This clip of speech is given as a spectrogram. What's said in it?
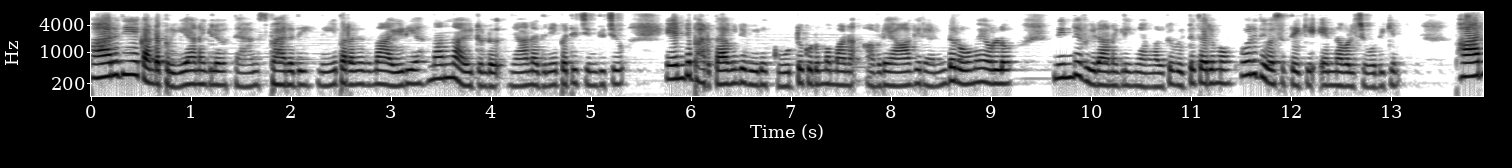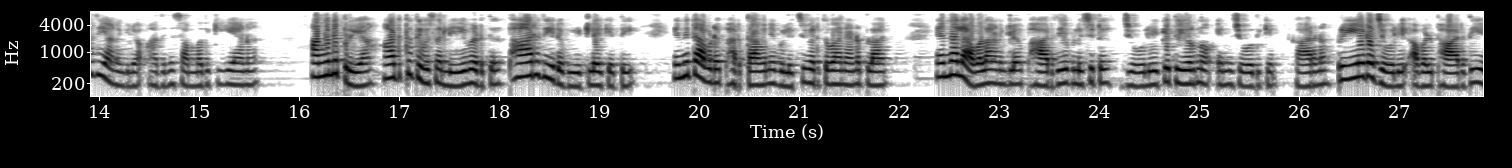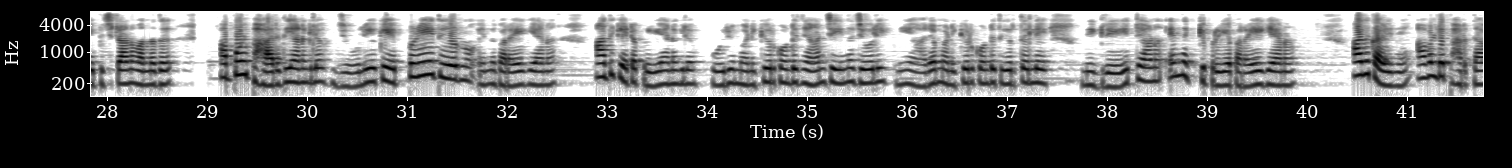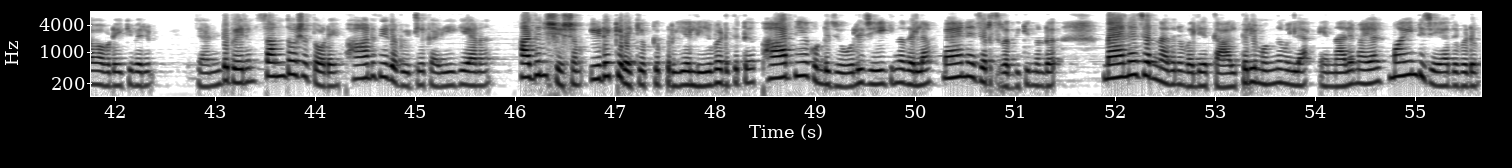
ഭാരതിയെ കണ്ട പ്രിയയാണെങ്കിലോ താങ്ക്സ് ഭാരതി നീ പറഞ്ഞു തന്ന ഐഡിയ നന്നായിട്ടുണ്ട്. ഞാൻ അതിനെപ്പറ്റി ചിന്തിച്ചു. എന്റെ ഭർത്താവിന്റെ വീട് കൂട്ടുകുടുംബമാണ്. അവിടെ ആകെ രണ്ട് റൂമേ ഉള്ളൂ. നിന്റെ വീടാണെങ്കിൽ ഞങ്ങൾക്ക് വിട്ടുതരുമോ? ഒരു ദിവസത്തേക്ക് എന്നവൾ ചോദിക്കും. ഭാരതിയാണെങ്കിലോ അതിന് സമ്മതിക്കുകയാണ്. അങ്ങനെ പ്രിയ അടുത്ത ദിവസം ലീവ് എടുത്ത് ഭാരതിയുടെ വീട്ടിലേക്കെത്തി. എന്നിട്ട് അവിടെ ഭർത്താവിനെ വിളിച്ചു വരുത്തുവാനാണ് പ്ലാൻ എന്നാൽ അവളാണെങ്കിലോ ഭാരതിയെ വിളിച്ചിട്ട് ജോലിയൊക്കെ തീർന്നോ എന്ന് ചോദിക്കും. കാരണം പ്രിയയുടെ ജോലി അവൾ ഭാരതിയെ ഏൽപ്പിച്ചിട്ടാണ് വന്നത്. അപ്പോൾ ഭാരതിയാണെങ്കിലോ ജോലിയൊക്കെ എപ്പോഴേ തീർന്നു എന്ന് പറയുകയാണ്. അത് കേട്ട പ്രിയയാണെങ്കിലോ ഒരു മണിക്കൂർ കൊണ്ട് ഞാൻ ചെയ്യുന്ന ജോലി നീ അര മണിക്കൂർ കൊണ്ട് തീർത്തല്ലേ നീ ഗ്രേറ്റ് ആണ് എന്നൊക്കെ പ്രിയ പറയുകയാണ്. അത് കഴിഞ്ഞ് അവളുടെ ഭർത്താവ് അവിടേക്ക് വരും. രണ്ടുപേരും സന്തോഷത്തോടെ ഭാരതിയുടെ വീട്ടിൽ കഴിയുകയാണ്. അതിനുശേഷം ഇടയ്ക്കിടയ്ക്കൊക്കെ പ്രിയ ലീവ് എടുത്തിട്ട് ഭാരതിയെ കൊണ്ട് ജോലി ചെയ്യിക്കുന്നതെല്ലാം മാനേജർ ശ്രദ്ധിക്കുന്നുണ്ട്. മാനേജറിന് അതിന് വലിയ താല്പര്യമൊന്നുമില്ല. എന്നാലും അയാൾ മൈൻഡ് ചെയ്യാതെ വിടും.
